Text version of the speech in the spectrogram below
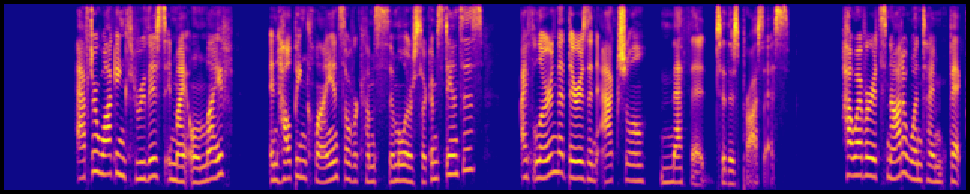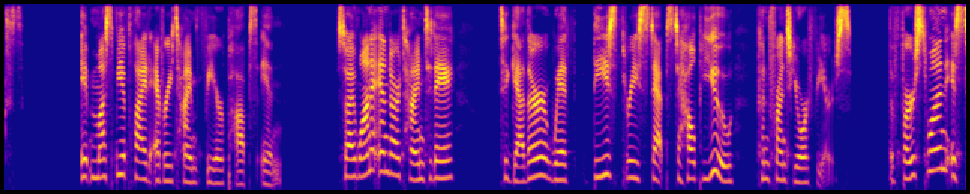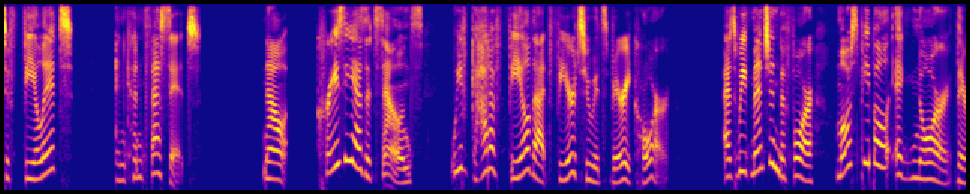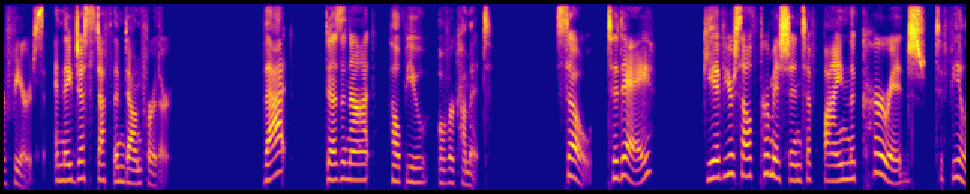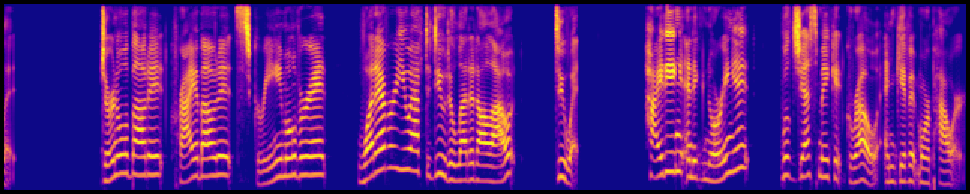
After walking through this in my own life and helping clients overcome similar circumstances, I've learned that there is an actual method to this process. However, it's not a one time fix. It must be applied every time fear pops in. So I want to end our time today together with these three steps to help you confront your fears. The first one is to feel it and confess it. Now, crazy as it sounds, we've got to feel that fear to its very core. As we've mentioned before, most people ignore their fears and they just stuff them down further. That does not help you overcome it. So, today, give yourself permission to find the courage to feel it. Journal about it, cry about it, scream over it, whatever you have to do to let it all out, do it. Hiding and ignoring it will just make it grow and give it more power.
